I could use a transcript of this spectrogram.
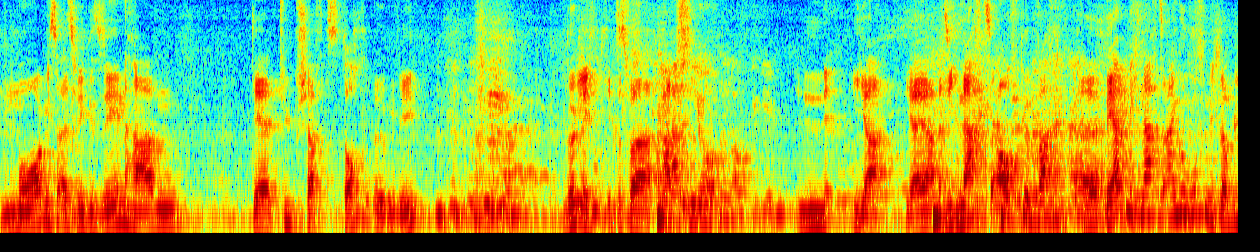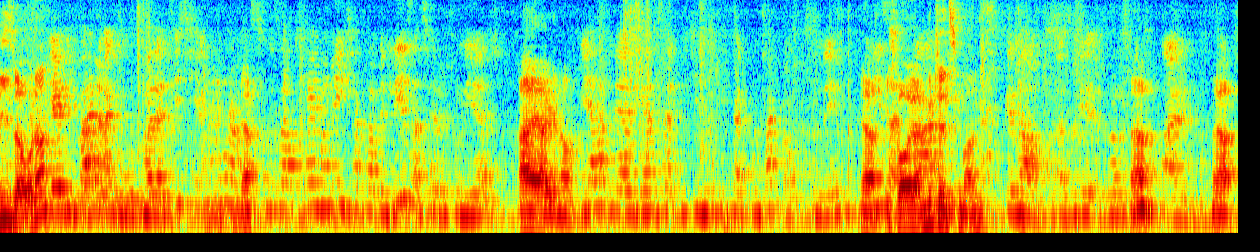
morgens, als wir gesehen haben, der Typ schafft es doch irgendwie. Wirklich, das war Hat absolut. die Hoffnung aufgegeben? Ja, ja, ja. Als ich nachts aufgewacht, äh, wer hat mich nachts angerufen? Ich glaube Lisa, oder? Ja, die beide angerufen, weil als ich angerufen Ja. hast du gesagt, hey Marie, ich habe gerade mit Lisa telefoniert. Ah ja, genau. Wir hatten ja die ganze Zeit nicht die Möglichkeit, Kontakt aufzunehmen. Ja, Lisa ich war da. Mittelsmann. Genau, also wir, du hattest Ja. allen. Ja,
